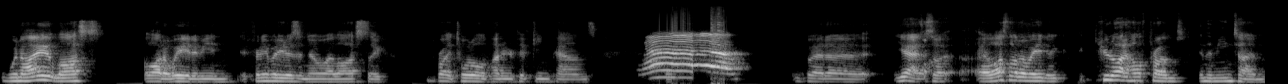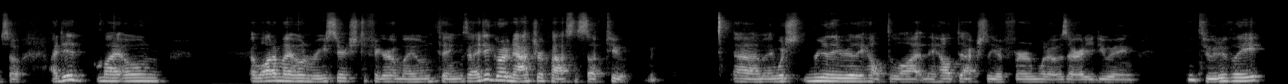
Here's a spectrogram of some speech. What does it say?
when I lost a lot of weight, I mean, if anybody doesn't know, I lost like probably a total of 115 pounds. wow But uh, yeah, so I lost a lot of weight and cured a lot of health problems in the meantime. So I did my own, a lot of my own research to figure out my own things. I did go to naturopaths and stuff too, um, and which really, really helped a lot. And they helped actually affirm what I was already doing intuitively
